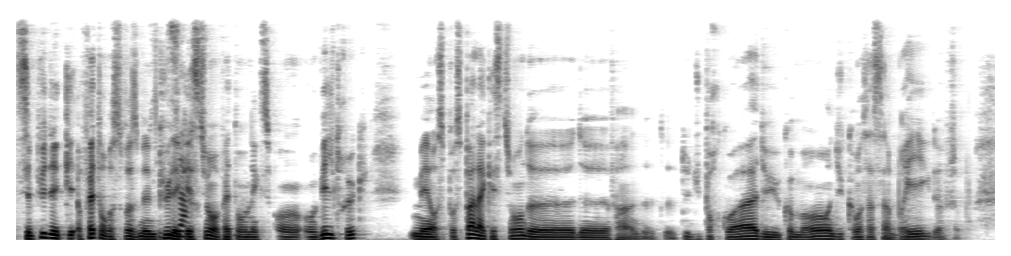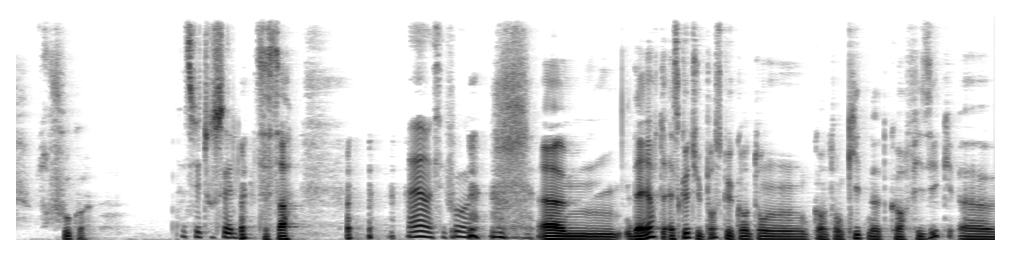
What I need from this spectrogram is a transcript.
C'est plus des, en fait, on se pose même plus les questions. En fait, on, ex- on, on vit le truc, mais on se pose pas la question de, de, du pourquoi, du comment, du comment ça s'imbrique. On s'en fout, quoi. Ça se fait tout seul. C'est ça. Ah, c'est faux. hein. Euh, D'ailleurs, est-ce que tu penses que quand on, quand on quitte notre corps physique, euh,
